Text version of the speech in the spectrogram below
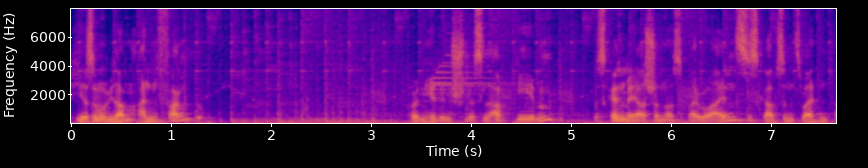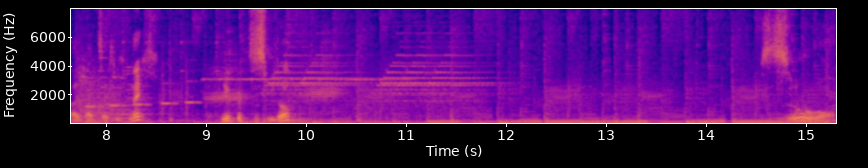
hier sind wir wieder am Anfang. Wir können hier den Schlüssel abgeben. Das kennen wir ja schon aus Spyro 1. Das gab es im zweiten Teil tatsächlich nicht. Hier gibt es wieder. So.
